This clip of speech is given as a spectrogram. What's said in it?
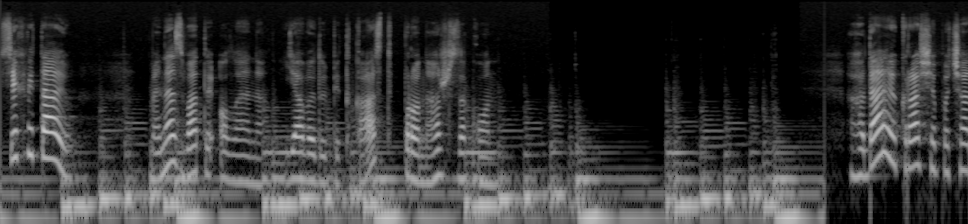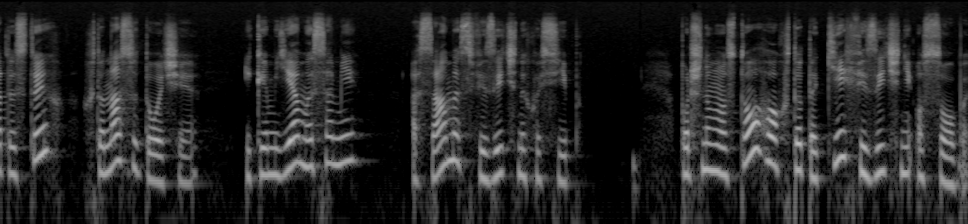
Всіх вітаю! Мене звати Олена. Я веду підкаст про наш закон. Гадаю, краще почати з тих, хто нас оточує, і ким є ми самі, а саме з фізичних осіб. Почнемо з того, хто такі фізичні особи.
